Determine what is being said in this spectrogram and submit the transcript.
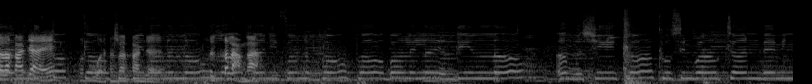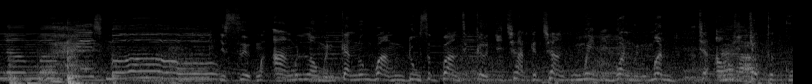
ธนาคารใหญ่บนหัวธนาคารใหญ่ตึกข้างหลังอะ อย่าเสือกมาอ้างว่าเราเหมือนกันว่างๆมึงดูสักบ้างจะเกิดกี่ชาติก็ช่างกูไม่มีวันเหมือนมัน จะเอากี่ยกถ้ากู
